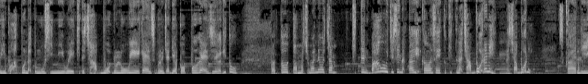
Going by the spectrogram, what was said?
Weh buat apa nak tunggu sini weh? Kita cabut dulu weh kan? Sebelum jadi apa-apa kan? Saya cakap gitu. Lepas tu tak macam mana macam Kita baru je saya nak tarik kawan saya tu Kita nak cabut dah ni. Hmm. Nak cabut ni. Sekali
